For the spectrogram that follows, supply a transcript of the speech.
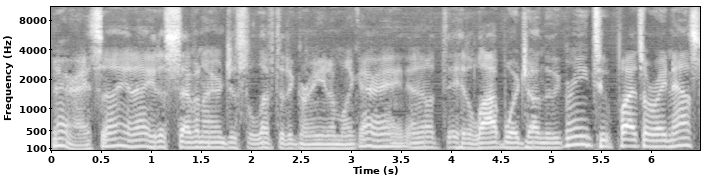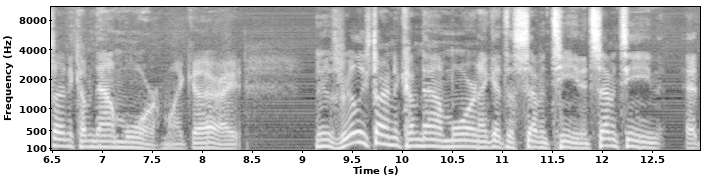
All right, so you know, I hit a seven iron just left of the green. I'm like, all right, you know, hit a lob wedge onto the green, two putts. All right, now it's starting to come down more. I'm like, all right. It was really starting to come down more, and I get to 17. And 17 at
